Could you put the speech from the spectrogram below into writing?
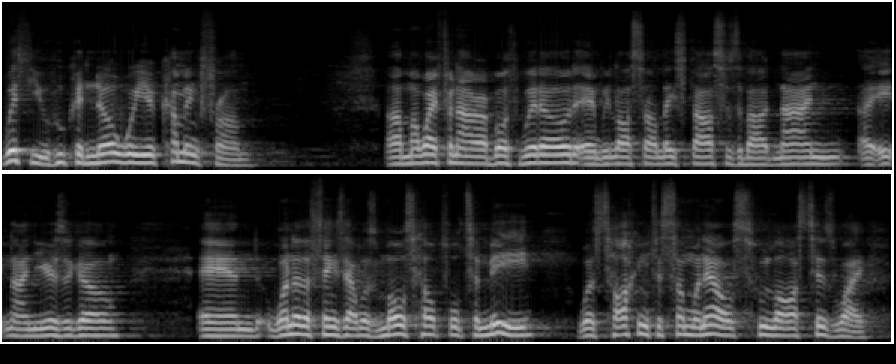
with you, who can know where you're coming from. Uh, my wife and I are both widowed, and we lost our late spouses about nine, uh, eight, nine years ago. And one of the things that was most helpful to me was talking to someone else who lost his wife.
